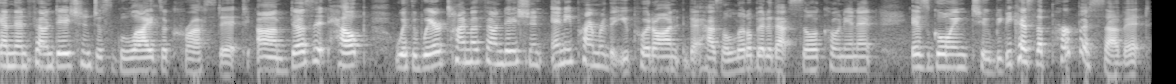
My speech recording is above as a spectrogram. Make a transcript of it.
and then foundation just glides across it. Um, does it help with wear time of foundation? Any primer that you put on that has a little bit of that silicone in it is going to, be because the purpose of it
